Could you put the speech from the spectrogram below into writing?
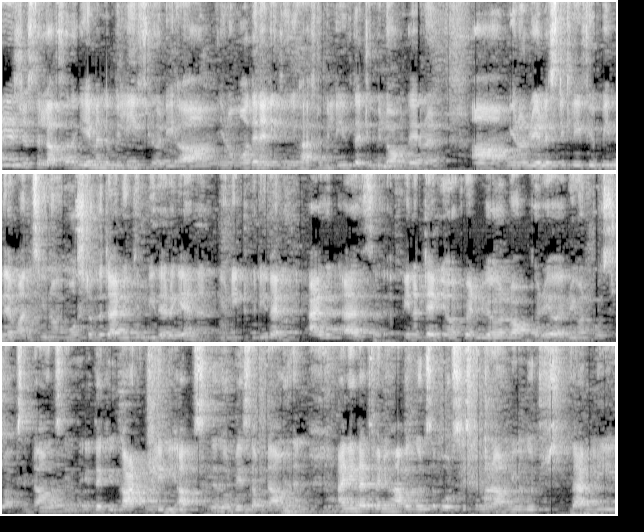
Think it's just the love for the game and the belief, really. Um, you know, more than anything, you have to believe that you belong there, and um, you know, realistically, if you've been there once, you know, most of the time you can be there again, and you need to believe. And as as in a ten-year, twelve-year long career, everyone goes through ups and downs. You, like you can't really be ups. There's always some down, and I think that's when you have a good support system around you, good family,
